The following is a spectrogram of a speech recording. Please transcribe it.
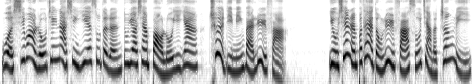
我希望如今那信耶稣的人都要像保罗一样，彻底明白律法。有些人不太懂律法所讲的真理，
